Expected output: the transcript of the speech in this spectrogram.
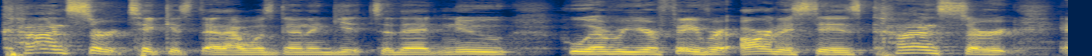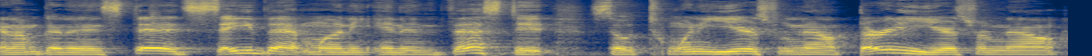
concert tickets that I was going to get to that new, whoever your favorite artist is concert. And I'm going to instead save that money and invest it. So 20 years from now, 30 years from now,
